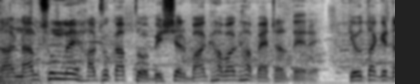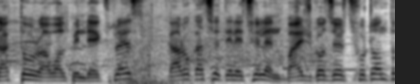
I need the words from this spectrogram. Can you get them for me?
তার নাম শুনলে হাঁটু কাঁপত বিশ্বের বাঘা বাঘা ব্যাটারদের। কেউ তাকে ডাকত রাওয়ালপিন্ডি এক্সপ্রেস, কারও কাছে তিনি ছিলেন বাইশ গজের ছুটন্ত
